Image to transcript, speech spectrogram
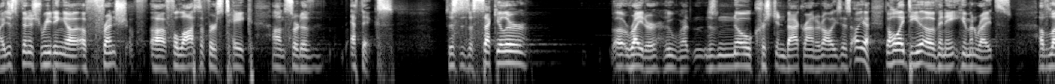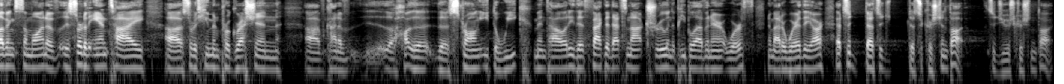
I just finished reading a, a French uh, philosopher's take on sort of ethics. This is a secular uh, writer who has no Christian background at all. He says, Oh, yeah, the whole idea of innate human rights of loving someone, of this sort of anti uh, sort of human progression, uh, kind of the, the, the, strong eat the weak mentality. The fact that that's not true and that people have inherent worth no matter where they are, that's a, that's a, that's a Christian thought. It's a Jewish Christian thought.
